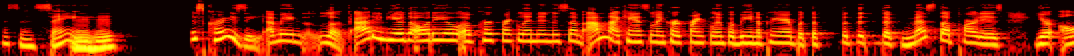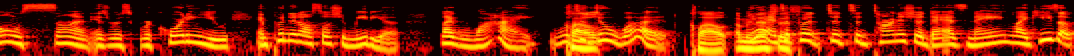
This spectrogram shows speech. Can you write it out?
That's insane. Mm-hmm. It's crazy. I mean, look, I didn't hear the audio of Kirk Franklin and his son. I'm not canceling Kirk Franklin for being a parent, but the but the, the messed up part is your own son is res- recording you and putting it on social media. Like, why? Well, to do what? Clout. I mean, yeah, that's and to put to, to tarnish your dad's name, like he's a.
